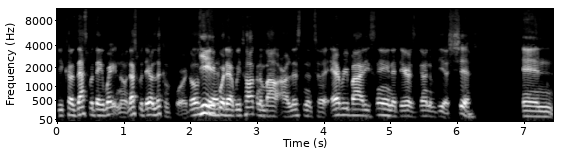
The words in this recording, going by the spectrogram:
because that's what they're waiting on. That's what they're looking for. Those yeah. people that we're talking about are listening to everybody saying that there's going to be a shift and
